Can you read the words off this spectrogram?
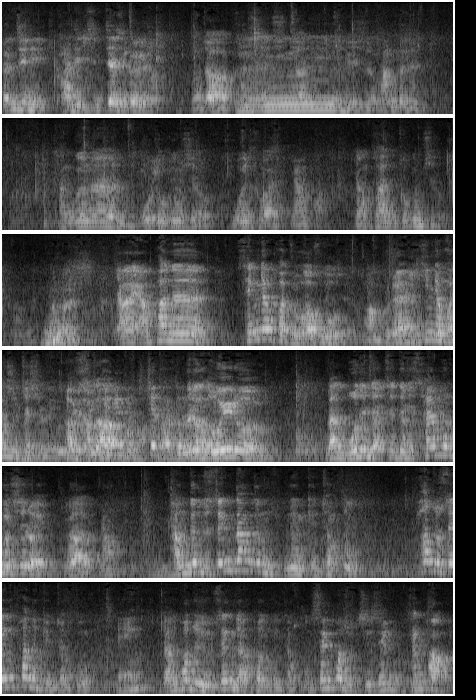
현진이 가지 진짜 싫어요. 맞아. 진짜 음. 제일 싫어. 당근은 당근은 조금 싫어. 오이 좋아해. 양파. 양파는 조금 싫어. 정말. 야 양파는 생양파 좋아하고 아 그래? 익힌 양파 진짜 싫어해. 아, 진짜 진짜 다 그리고 오히려 난 모든 야채들을 삶은 걸 싫어해. 그러니까 당근도 생당근은 괜찮고 파도 생파는 괜찮고 엥? 양파도 생 양파는 괜찮고 생파 좋지 생. 생파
